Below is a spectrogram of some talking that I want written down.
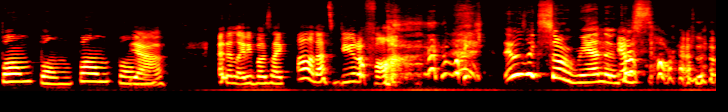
boom, boom, boom, boom. Yeah. And then Ladybug's like, "Oh, that's beautiful." It was like so random. it was so random.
